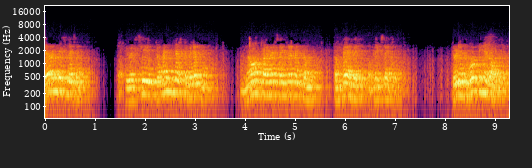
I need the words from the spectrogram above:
learn this lesson, you will see tremendous development. No private sector can com- compare with public sector. Today the whole thing is opposite.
